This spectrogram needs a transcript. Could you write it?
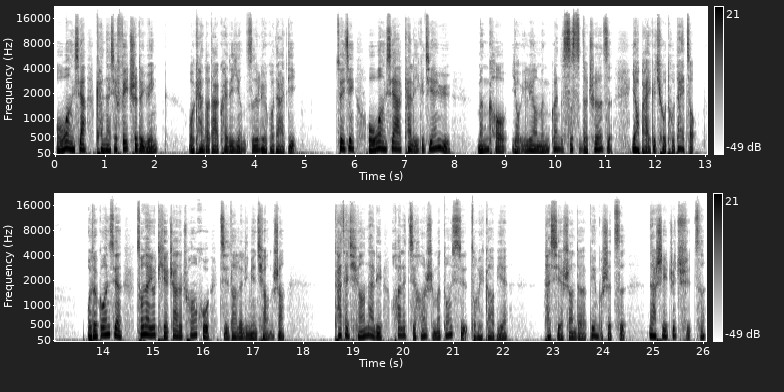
我望下看那些飞驰的云，我看到大块的影子掠过大地。”最近，我往下看了一个监狱，门口有一辆门关的死死的车子，要把一个囚徒带走。我的光线从那有铁栅的窗户挤到了里面墙上，他在墙那里画了几行什么东西作为告别。他写上的并不是字，那是一支曲子。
